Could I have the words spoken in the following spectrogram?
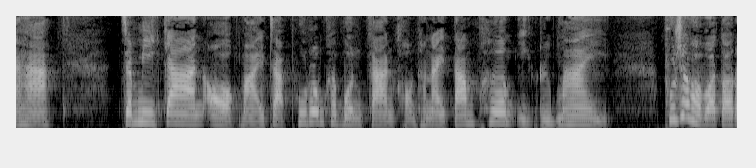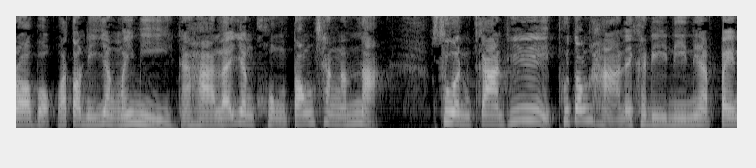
นะคะจะมีการออกหมายจับผู้ร่วมขบวนการของทนายตั้มเพิ่มอีกหรือไม่ ผู้ช่วยผบตรบอกว่าตอนนี้ยังไม่มีนะคะและยังคงต้องชั่งน้ำหนัก ส่วนการที่ผู้ต้องหาในคดีนี้เนี่ยเป็น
